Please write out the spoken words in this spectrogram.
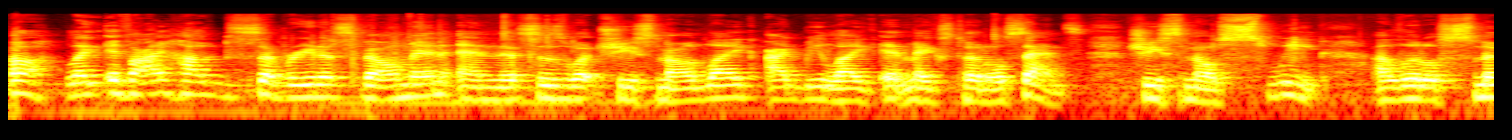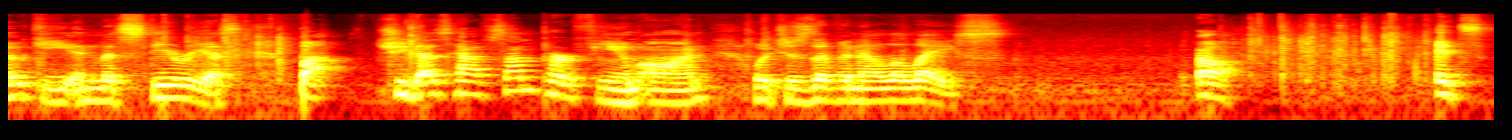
Oh, like if I hugged Sabrina Spellman and this is what she smelled like, I'd be like, it makes total sense. She smells sweet, a little smoky and mysterious, but she does have some perfume on, which is the Vanilla Lace. Oh, it's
